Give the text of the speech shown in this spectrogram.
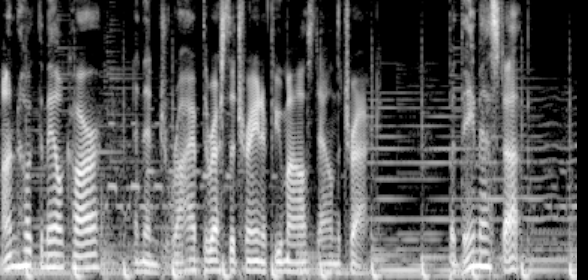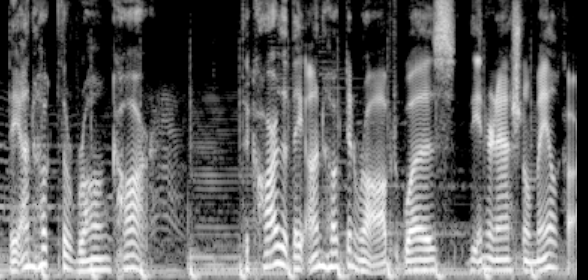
unhook the mail car, and then drive the rest of the train a few miles down the track. But they messed up. They unhooked the wrong car. The car that they unhooked and robbed was the International Mail car,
